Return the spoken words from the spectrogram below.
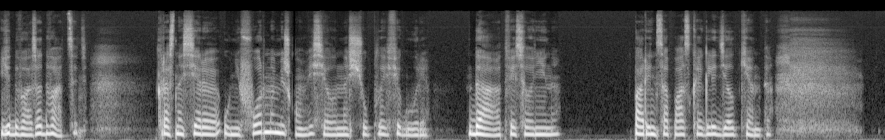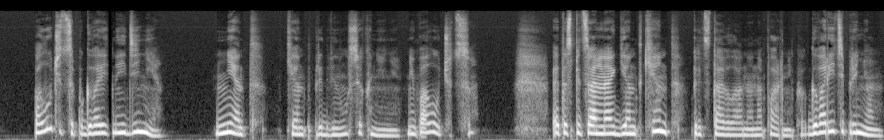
едва за двадцать. Красно-серая униформа мешком висела на щуплой фигуре. «Да», — ответила Нина. Парень с опаской глядел Кента. «Получится поговорить наедине?» «Нет», — Кент придвинулся к Нине. «Не получится». «Это специальный агент Кент», — представила она напарника. «Говорите при нем».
